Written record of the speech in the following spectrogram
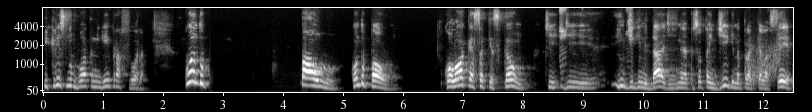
E Cristo não bota ninguém para fora. Quando Paulo, quando Paulo coloca essa questão de, de indignidade, né? a pessoa está indigna para aquela ceia,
